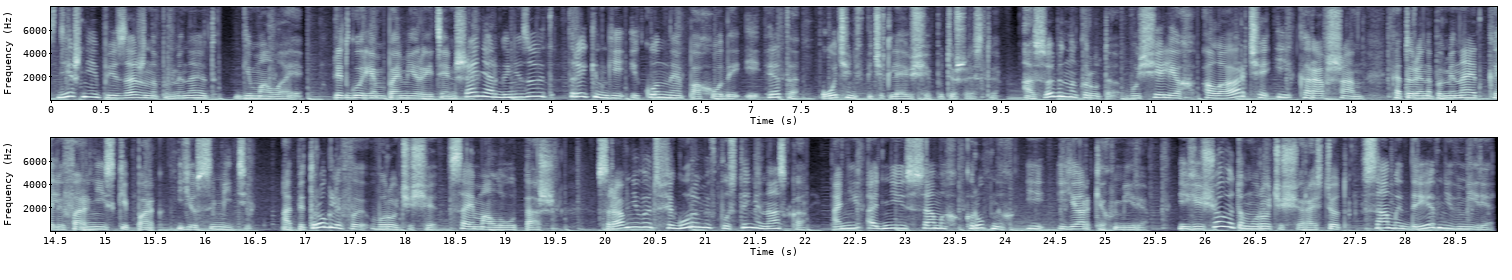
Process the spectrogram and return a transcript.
здешние пейзажи напоминают Гималаи. Предгорьем Памира и Тяньшань организуют трекинги и конные походы, и это очень впечатляющее путешествие. Особенно круто в ущельях Алаарча и Каравшан, которое напоминает калифорнийский парк Йосемити. А петроглифы в урочище Саймалууташ сравнивают с фигурами в пустыне Наска. Они одни из самых крупных и ярких в мире – и еще в этом урочище растет самый древний в мире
